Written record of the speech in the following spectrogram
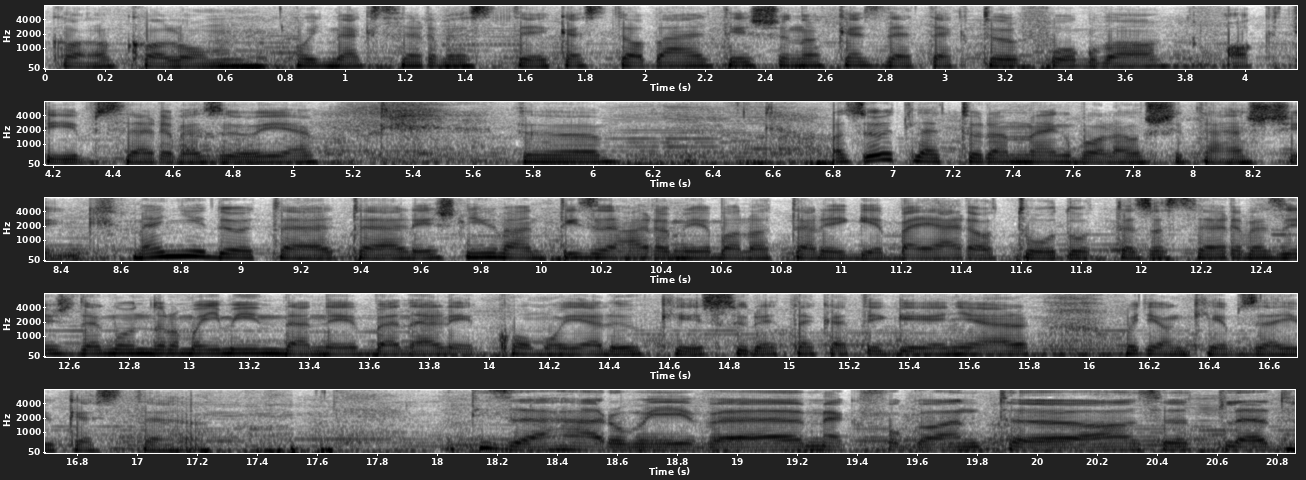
alkalom, hogy megszervezték ezt a bált, és ön a kezdetektől fogva aktív szervezője. Az ötlettől a megvalósításig mennyi idő telt el, és nyilván 13 év alatt eléggé bejáratódott ez a szervezés, de gondolom, hogy minden évben elég komoly előkészületeket igényel. Hogyan képzeljük ezt el? 13 éve megfogant az ötlet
